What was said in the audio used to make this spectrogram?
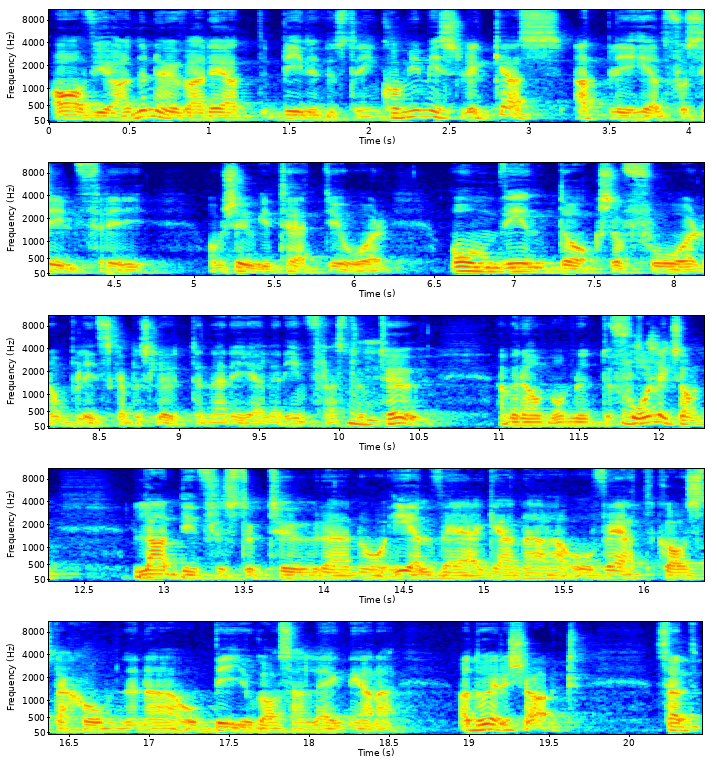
avgörande nu var det att bilindustrin kommer ju misslyckas att bli helt fossilfri om 20-30 år om vi inte också får de politiska besluten när det gäller infrastruktur. Mm. Jag menar, om, om du inte får liksom laddinfrastrukturen och elvägarna och vätgasstationerna och biogasanläggningarna, ja då är det kört. Så, att,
